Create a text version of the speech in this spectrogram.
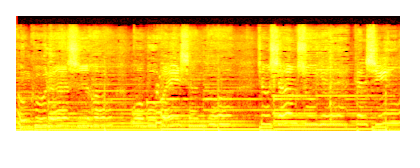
痛苦的时候我不会闪躲，就像树叶甘心。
